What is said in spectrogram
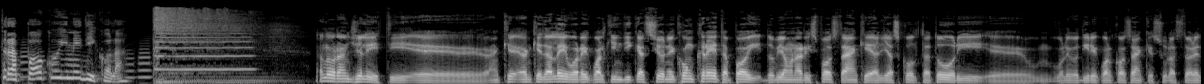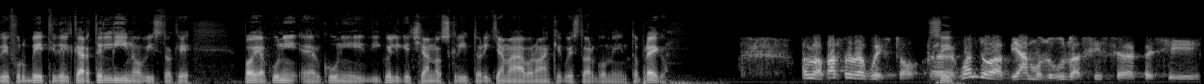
tra poco in edicola. Allora Angeletti, eh, anche, anche, da lei vorrei qualche indicazione concreta, poi dobbiamo una risposta anche agli ascoltatori, eh, volevo dire qualcosa anche sulla storia dei furbetti del cartellino, visto che poi alcuni, eh, alcuni di quelli che ci hanno scritto richiamavano anche questo argomento. Prego. Allora, parto da questo. Sì. Eh, quando abbiamo dovuto assistere a questi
